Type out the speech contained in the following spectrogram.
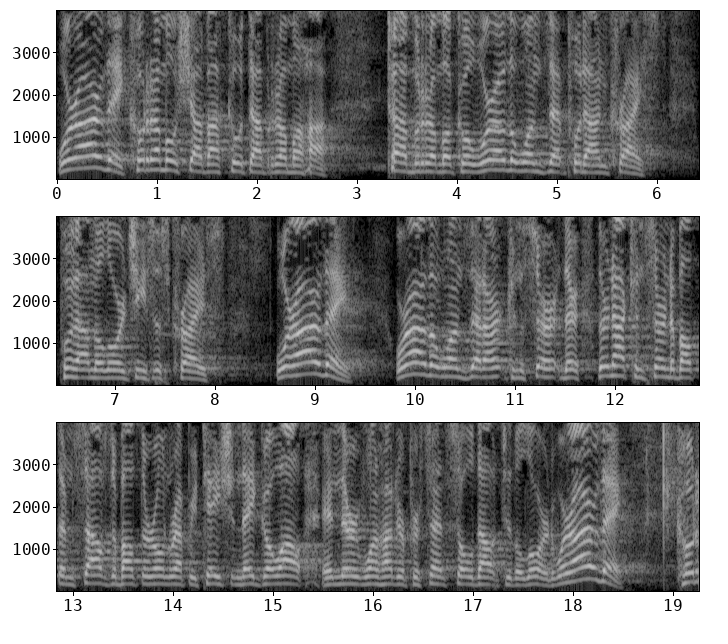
Where are they? Koramo shabakotab ramaha. Where are the ones that put on Christ? Put on the Lord Jesus Christ. Where are they? Where are the ones that aren't concerned? They're, they're not concerned about themselves, about their own reputation. They go out and they're 100% sold out to the Lord. Where are they? Where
